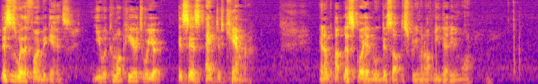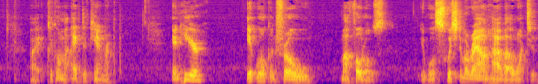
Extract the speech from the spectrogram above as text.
this is where the fun begins. You would come up here to where your it says active camera. And uh, let's go ahead and move this off the screen. I don't need that anymore. All right, click on my active camera. And here it will control my photos. It will switch them around however I want to.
